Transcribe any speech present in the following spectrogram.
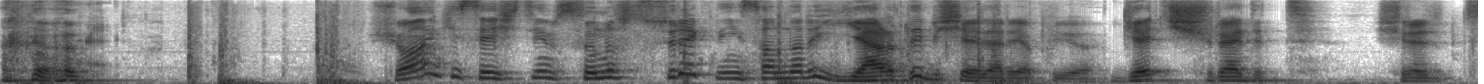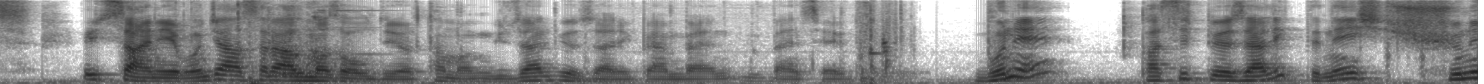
Şu anki seçtiğim sınıf sürekli insanları yerde bir şeyler yapıyor. Get shredded. Shredded. 3 saniye boyunca hasar almaz ol diyor. Tamam güzel bir özellik ben ben ben sevdim. Bu ne? Pasif bir özellik de ne iş? Şunu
